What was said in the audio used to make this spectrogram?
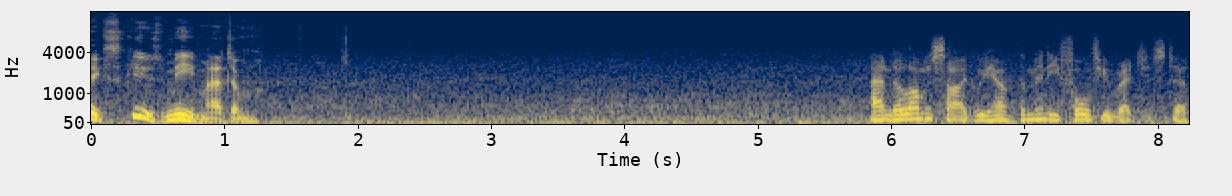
Excuse me, madam. And alongside we have the Mini 40 register.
